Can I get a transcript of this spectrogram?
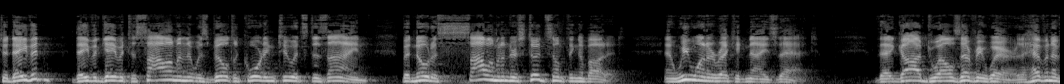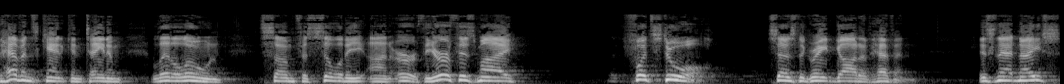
to David. David gave it to Solomon. It was built according to its design. But notice Solomon understood something about it. And we want to recognize that. That God dwells everywhere. The heaven of heavens can't contain him, let alone some facility on earth. The earth is my footstool, says the great God of heaven. Isn't that nice?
